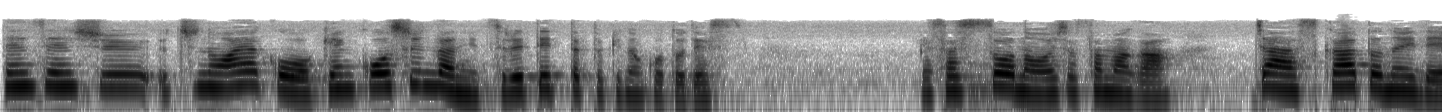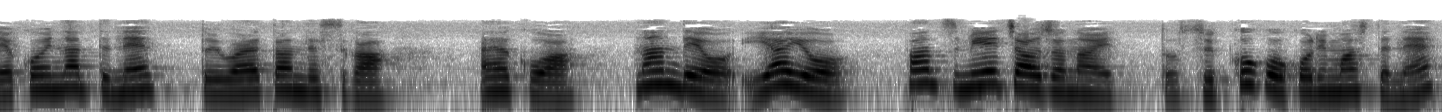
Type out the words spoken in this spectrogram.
先々週、うちの綾子を健康診断に連れて行った時のことです。優しそうなお医者様が、じゃあスカート脱いで横になってね、と言われたんですが、綾子は、なんでよ、嫌よ、パンツ見えちゃうじゃないとすっごく怒りましてね。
